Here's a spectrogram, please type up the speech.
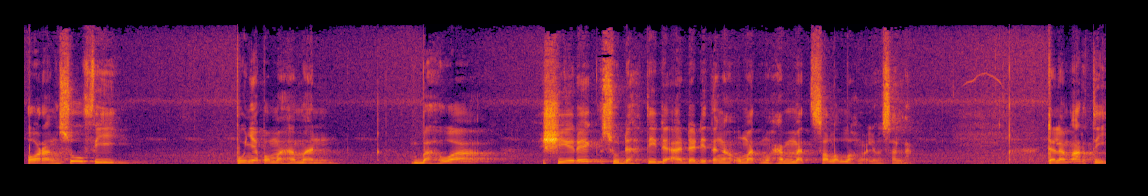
orang sufi punya pemahaman bahwa syirik sudah tidak ada di tengah umat Muhammad sallallahu alaihi wasallam. Dalam arti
